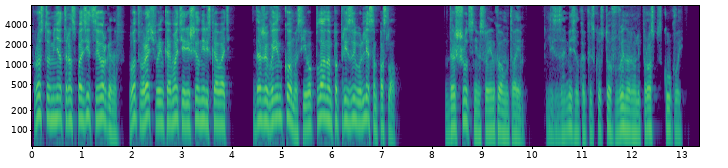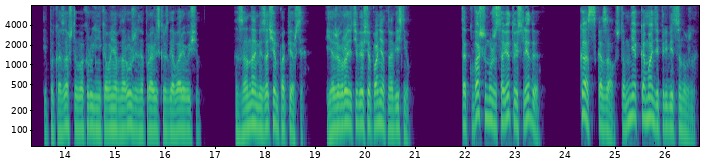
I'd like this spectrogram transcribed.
Просто у меня транспозиция органов. Вот врач в военкомате решил не рисковать. Даже военкома с его планом по призыву лесом послал. Да шут с ним, с военкомом твоим. Лиза заметил, как из кустов вынырнули просп с куклой, и, показав, что в округе никого не обнаружили, направились к разговаривающим. «За нами зачем поперся? Я же вроде тебе все понятно объяснил». «Так вашему же совету и следую. Каз сказал, что мне к команде прибиться нужно.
